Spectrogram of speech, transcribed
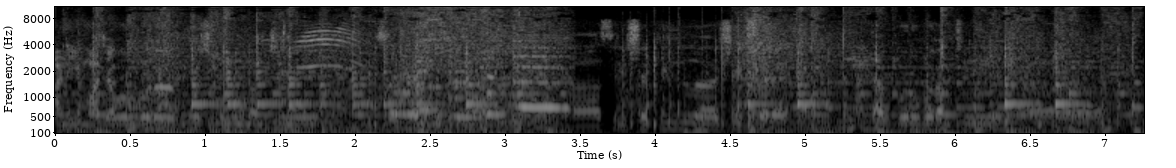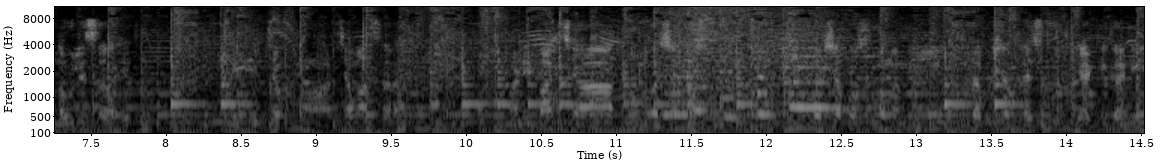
आणि माझ्याबरोबर कोच म्हणून आमचे सरकारी मित्र श्री शकील शेख सर आहेत. त्याचबरोबर आमचे नवले सर आहेत. ते चव्हाण सर आहेत. आणि मागच्या दोन वर्षापासून तीन वर्षापासून आम्ही जिल्हा परिषद हायस्कूल या ठिकाणी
